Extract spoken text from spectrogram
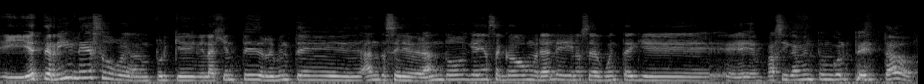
Y, y es terrible eso, weón, porque la gente de repente anda celebrando que hayan sacado a Morales y no se da cuenta de que es básicamente un golpe de Estado.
